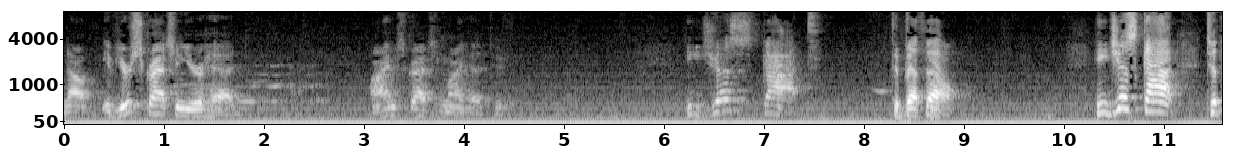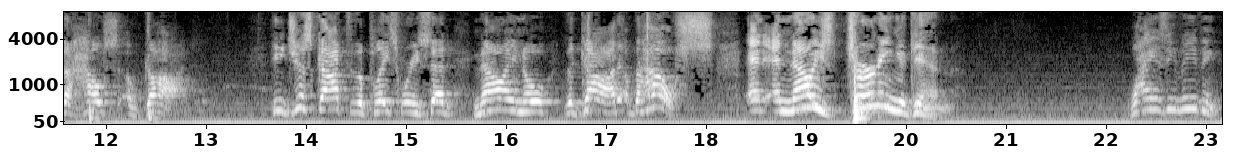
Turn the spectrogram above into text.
Now, if you're scratching your head, I'm scratching my head too. He just got to Bethel. He just got to the house of God. He just got to the place where he said, Now I know the God of the house. And, and now he's turning again. Why is he leaving?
